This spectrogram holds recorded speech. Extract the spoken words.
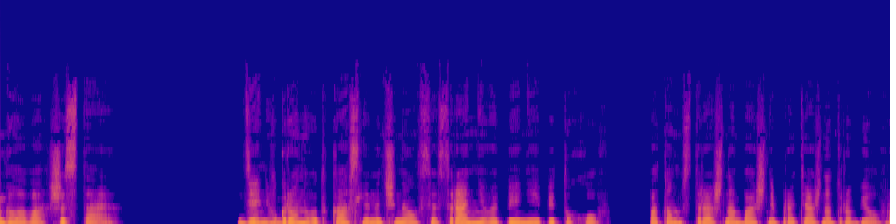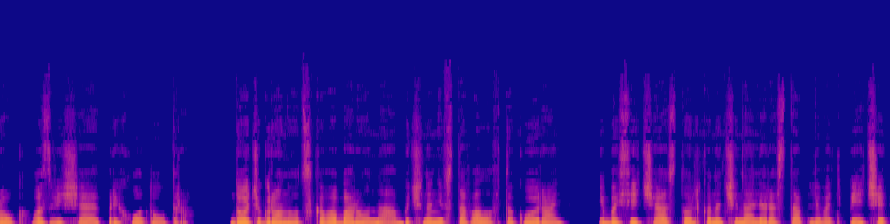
Глава шестая. День в Гронвуд-Касле начинался с раннего пения петухов. Потом страж на башне протяжно трубил в рог, возвещая приход утра. Дочь гронвудского барона обычно не вставала в такую рань, ибо сейчас только начинали растапливать печи,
